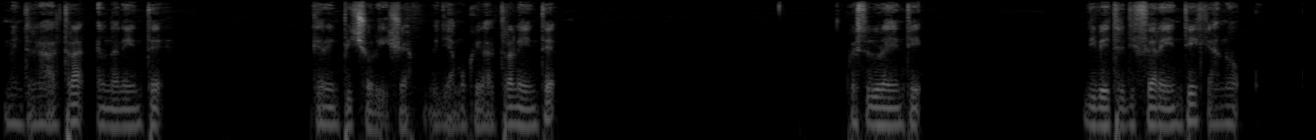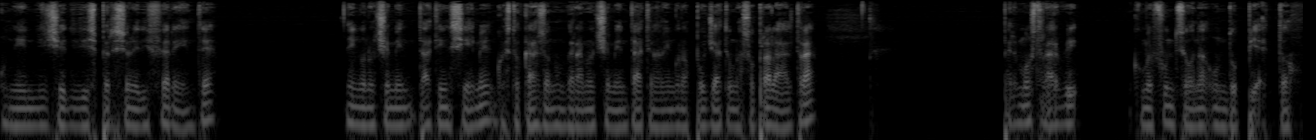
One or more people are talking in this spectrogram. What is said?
mentre l'altra è una lente che rimpicciolisce. Vediamo qui l'altra lente. Queste due lenti di vetri differenti che hanno un indice di dispersione differente vengono cementati insieme, in questo caso non verranno cementati ma vengono appoggiati una sopra l'altra per mostrarvi come funziona un doppietto.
